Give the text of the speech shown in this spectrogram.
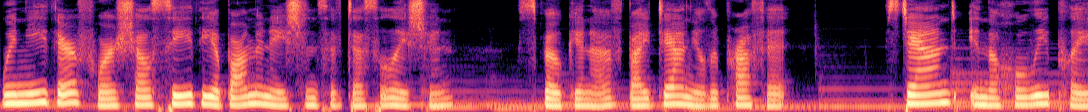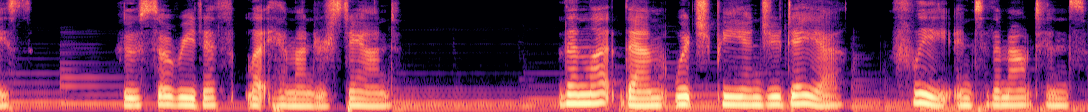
When ye therefore shall see the abominations of desolation, spoken of by Daniel the prophet, stand in the holy place, whoso readeth, let him understand. Then let them which be in Judea flee into the mountains.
